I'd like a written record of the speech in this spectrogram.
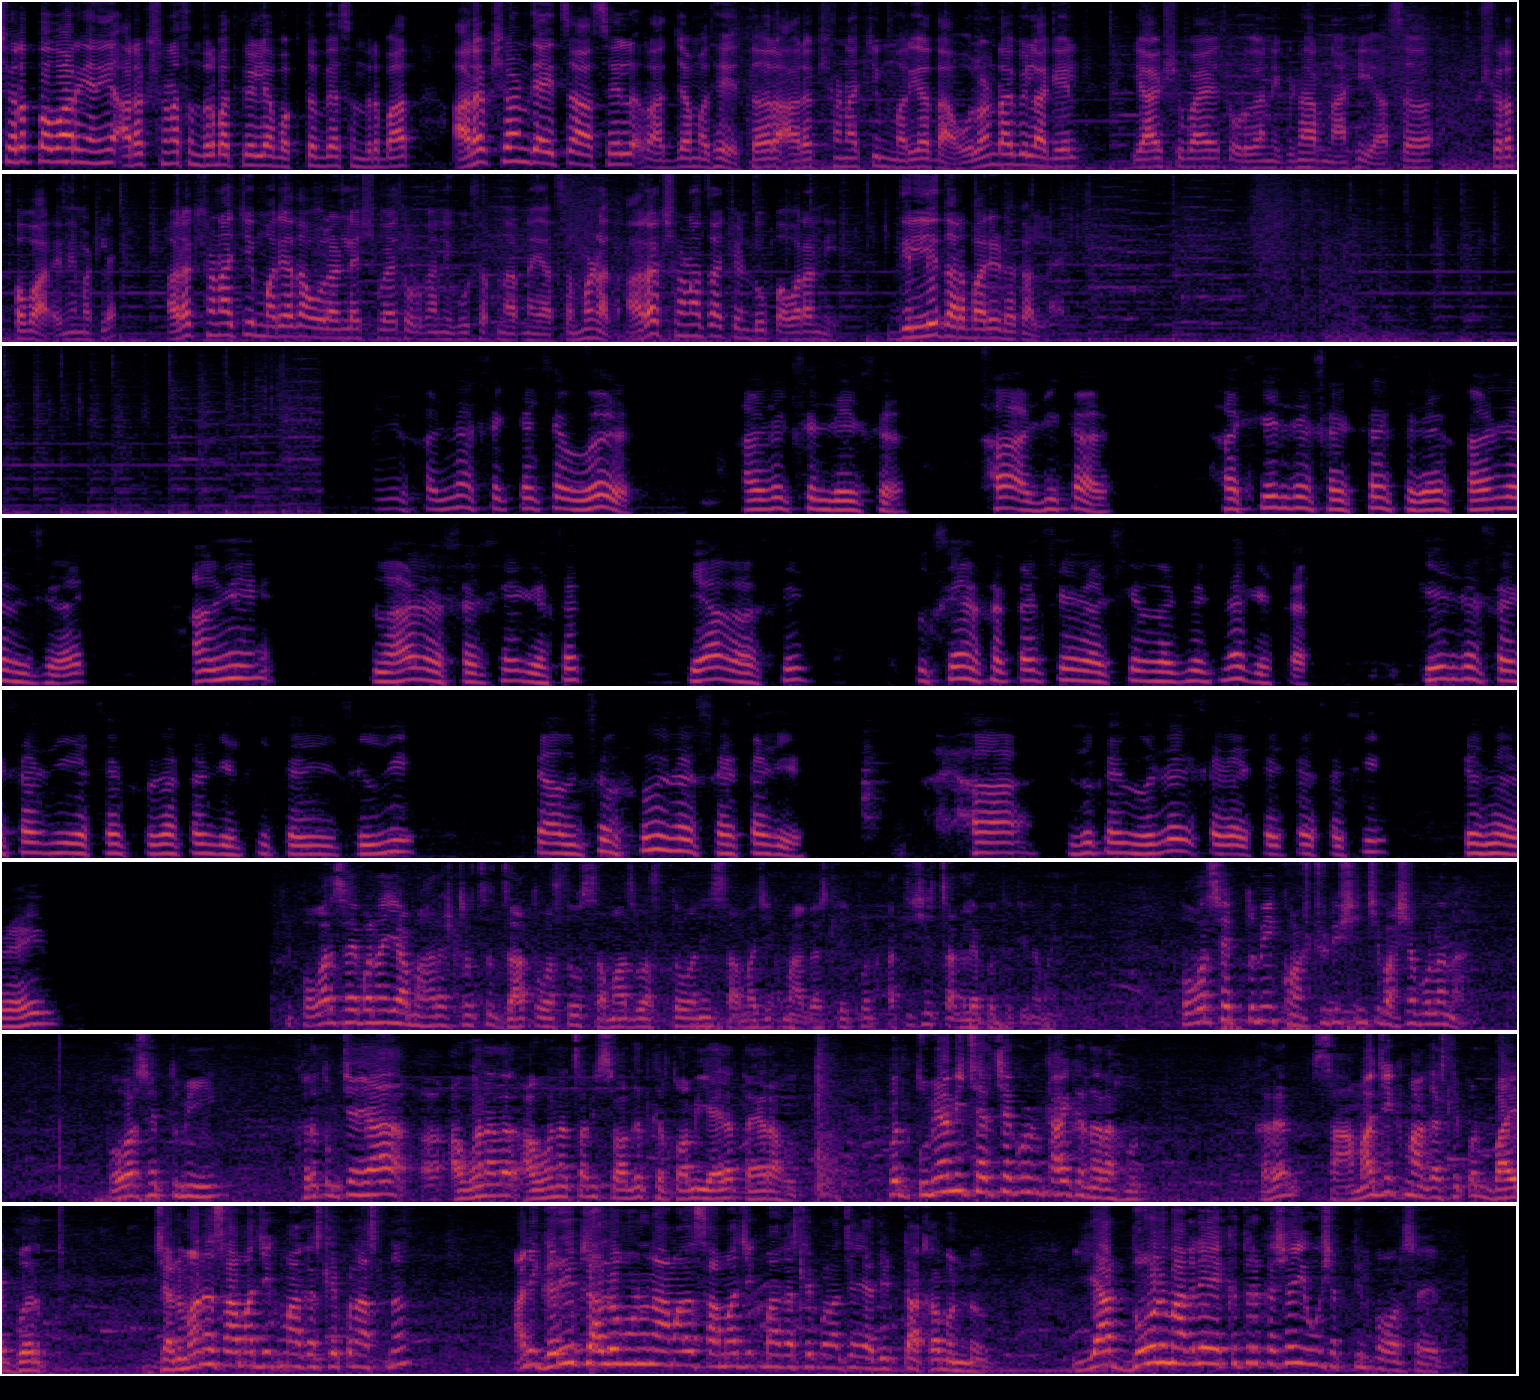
शरद पवार यांनी आरक्षणासंदर्भात केलेल्या वक्तव्यासंदर्भात आरक्षण द्यायचं असेल राज्यामध्ये तर आरक्षणाची मर्यादा ओलांडावी लागेल. याशिवाय तोडगा निघणार नाही असं शरद पवार यांनी म्हटलंय. आरक्षणाची मर्यादा ओलांडल्याशिवाय तोडगा निघू शकणार नाही असं म्हणत आरक्षणाचा चेंडू पवारांनी दिल्ली दरबारी ढकललाय. आणि पन्नास टक्क्याच्या वर आरक्षण द्यायचं हा अधिकार हा केंद्र सरकारकडे पार्लमेंटचा आहे आम्ही महाराष्ट्राचे घटक या बाबतीत कुठल्याही प्रकारचे राजकीय मतभेद न घेता केंद्र सरकारने याच्यात पुढाकार घेतली तरी ठेवली. तर आमचं पूर्ण सहकार्य हा जो काही बदल करायचा त्यासाठी त्यांना राहील. पवार साहेबांना या महाराष्ट्राचं जात वास्तव समाज वास्तव आणि सामाजिक मागासले पण अतिशय चांगल्या पद्धतीनं माहिती पवारसाहेब पवार साहेब तुम्ही कॉन्स्टिट्युशनची भाषा बोला ना. पवार साहेब तुम्ही खरं तुमच्या या आव्हानाला आव्हानाचं आम्ही स्वागत करतो. आम्ही यायला तयार आहोत. पण तुम्ही आम्ही चर्चा करून काय करणार आहोत? कारण सामाजिक मागासले पण बाय बर्थ जन्मानं सामाजिक मागासले पण असणं आणि गरीब झालो म्हणून आम्हाला सामाजिक मागासलेपणाच्या यादीत टाका म्हणणं. या दोन मागण्या एकत्र कशा येऊ शकतील पवार साहेब?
